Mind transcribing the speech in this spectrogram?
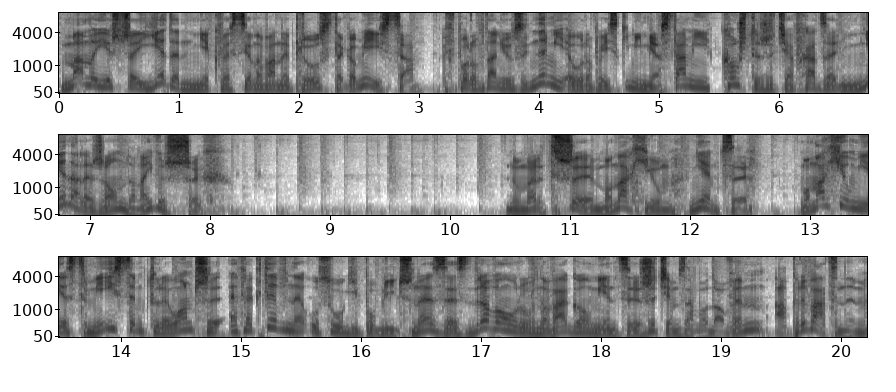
Mamy jeszcze jeden niekwestionowany plus tego miejsca. W porównaniu z innymi europejskimi miastami koszty życia w Hadze nie należą do najwyższych. Numer 3. Monachium, Niemcy. Monachium jest miejscem, które łączy efektywne usługi publiczne ze zdrową równowagą między życiem zawodowym a prywatnym.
